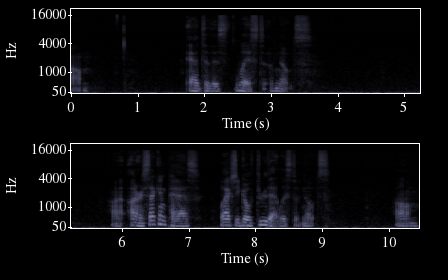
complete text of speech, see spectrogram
um, add to this list of notes. Uh, on our second pass, we'll actually go through that list of notes. Um,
